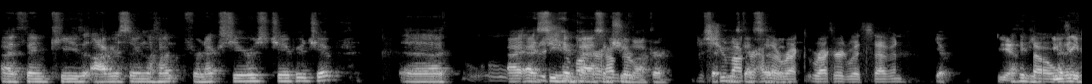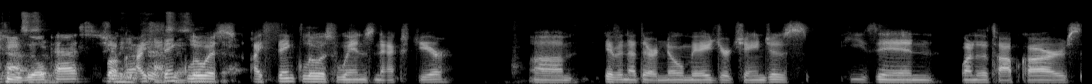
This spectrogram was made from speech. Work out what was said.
I think he's obviously in the hunt for next year's championship. Uh, I, I see him Schumacher passing have the- Schumacher. Does Schumacher got have the rec- record with seven? Yep. Yeah, I think he, So- I think think he he will him. pass? Look, he I think him. Lewis. I think Lewis wins next year. Um, given that there are no major changes, he's in one of the top cars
